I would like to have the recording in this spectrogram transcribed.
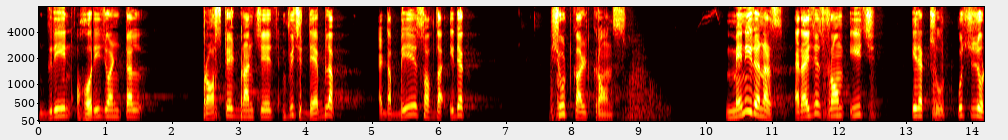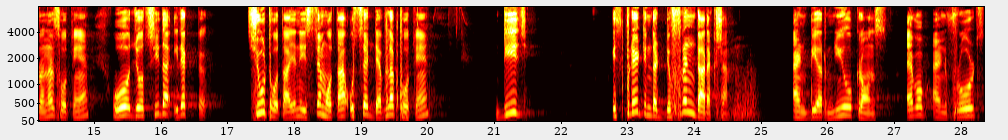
green horizontal prostate branches which develop at the base of the erect shoot called crowns many runners arises from each erect shoot कुछ जो रनर्स होते हैं वो जो सीधा इरेक्ट शूट होता है यानी स्टेम होता है उससे डेवलप्ड होते हैं these spread in the different direction and bear new crowns above and fruits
